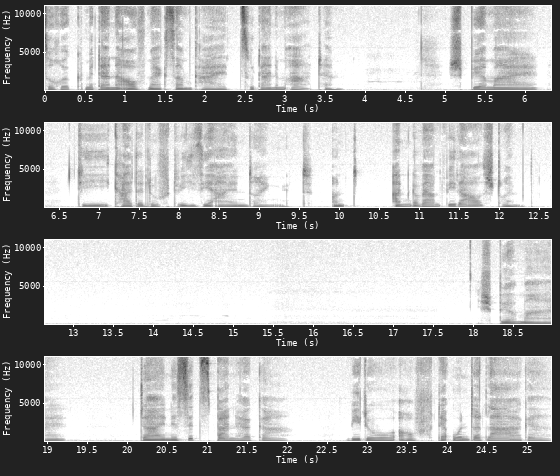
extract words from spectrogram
zurück mit deiner Aufmerksamkeit zu deinem Atem. Spür mal die kalte Luft, wie sie eindringt und angewärmt wieder ausströmt. Spür mal deine Sitzbeinhöcker, wie du auf der Unterlage,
